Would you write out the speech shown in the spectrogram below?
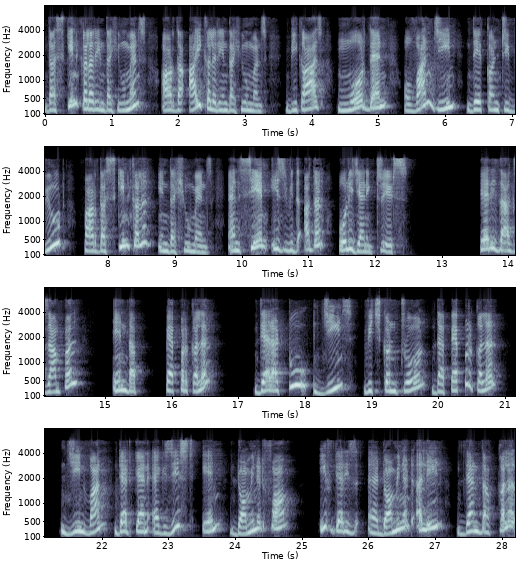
the skin color in the humans or the eye color in the humans. Because more than one gene they contribute for the skin color in the humans. And same is with other polygenic traits. Here is the example in the pepper color. There are two genes which control the pepper color. Gene 1 that can exist in dominant form if there is a dominant allele, then the color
